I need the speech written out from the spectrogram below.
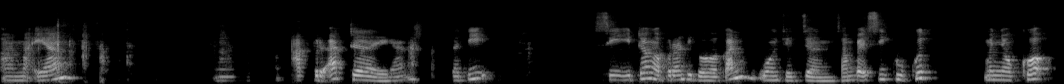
anak yang hmm, berada ya kan. Tadi si Ida nggak pernah dibawakan uang jajan sampai si Gugut menyogok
